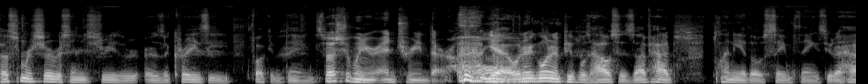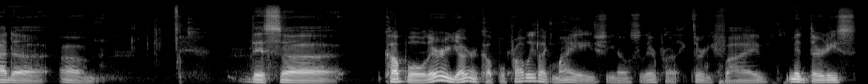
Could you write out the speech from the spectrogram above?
Customer service industries are, is a crazy fucking thing. Especially when you're entering their home. yeah, when you're going in people's houses, I've had plenty of those same things, dude. I had a um, this uh, couple. They're a younger couple, probably like my age, you know. So they're probably like 35, mid 30s.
